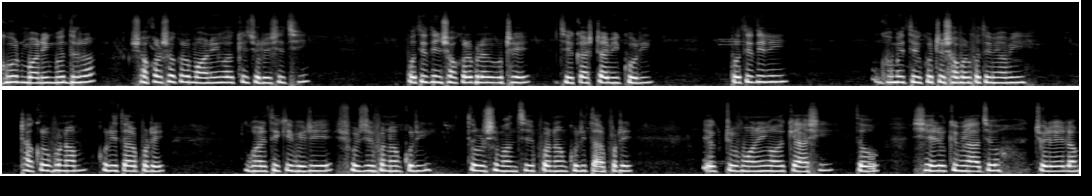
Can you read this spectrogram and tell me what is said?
গুড মর্নিং বন্ধুরা। সকাল সকাল মর্নিং ওয়াকে চলে এসেছি। প্রতিদিন সকালবেলায় উঠে যে কাজটা আমি করি, প্রতিদিনই ঘুমে থেকে উঠে সবার প্রথমে আমি ঠাকুর প্রণাম করি, তারপরে ঘর থেকে বেরিয়ে সূর্য প্রণাম করি, তুলসী মঞ্চে প্রণাম করি, তারপরে একটু মর্নিং ওয়াকে আসি। তো সেরকমই আজও চলে এলাম।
